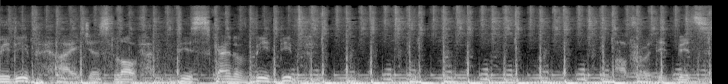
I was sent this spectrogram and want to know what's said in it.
Be deep. I just love this kind of beat deep. Afro deep beats.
